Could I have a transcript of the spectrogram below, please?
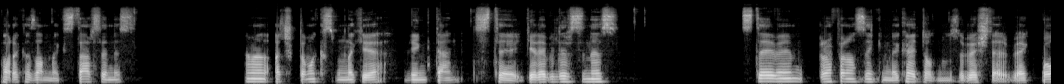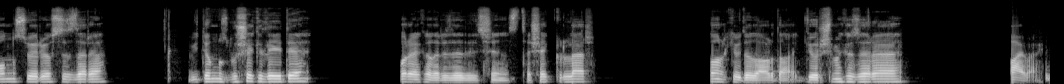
para kazanmak isterseniz Hemen açıklama kısmındaki linkten siteye gelebilirsiniz. Siteye benim referans linkimde kayıt olduğunuzda 5 TL bonus veriyor sizlere. Videomuz bu şekildeydi. Buraya kadar izlediğiniz için teşekkürler. Sonraki videolarda görüşmek üzere. Bay bay.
